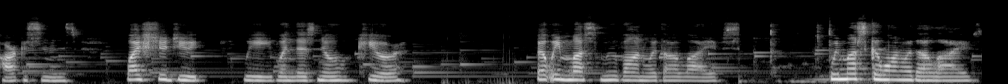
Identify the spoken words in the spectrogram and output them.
Parkinson's. Why should you, we when there's no cure? But we must move on with our lives. We must go on with our lives.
